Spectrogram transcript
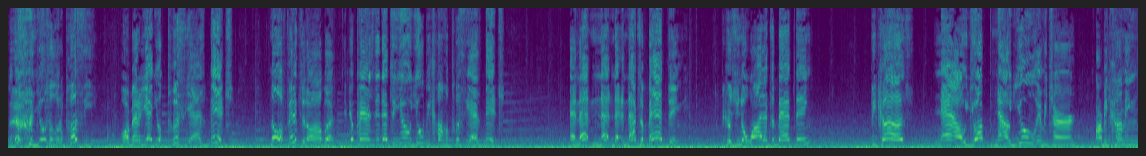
you's a little pussy. Or better yet, you a pussy ass bitch. No offense at all, but if your parents did that to you, you become a pussy ass bitch. And that, that, that and that's a bad thing. Because you know why that's a bad thing? Because now you're now you in return are becoming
